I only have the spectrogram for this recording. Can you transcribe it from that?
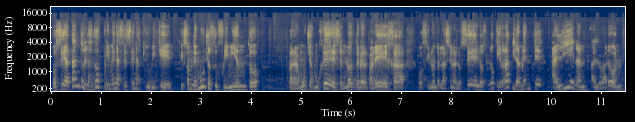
O sea, tanto en las dos primeras escenas que ubiqué, que son de mucho sufrimiento para muchas mujeres, el no tener pareja, o si no en relación a los celos, ¿no? que rápidamente alienan al varón,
